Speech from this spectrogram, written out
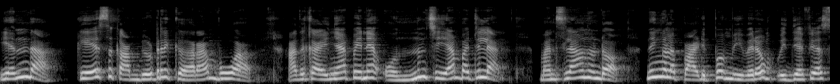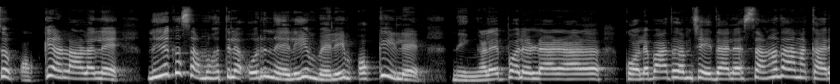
എന്താ? കേസ് കമ്പ്യൂട്ടറിൽ കയറാൻ പോവാം. അത് കഴിഞ്ഞാൽ പിന്നെ ഒന്നും ചെയ്യാൻ പറ്റില്ല. മനസ്സിലാവുന്നുണ്ടോ? നിങ്ങൾ പഠിപ്പും വിവരവും വിദ്യാഭ്യാസവും ഒക്കെയുള്ള ആളല്ലേ? നിങ്ങൾക്ക് സമൂഹത്തിൽ ഒരു നിലയും വിലയും ഒക്കെയില്ലേ? നിങ്ങളെപ്പോലെയുള്ള ആൾ കൊലപാതകം ചെയ്താൽ സാധാരണക്കാർ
